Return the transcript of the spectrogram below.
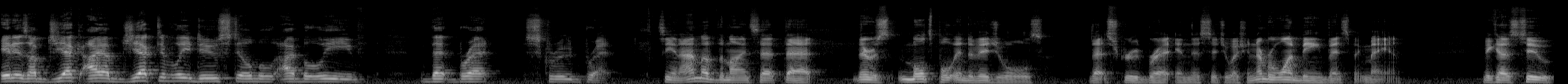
it is object. I objectively do still. Be- I believe that Bret screwed Bret. See, and I'm of the mindset that there was multiple individuals that screwed Bret in this situation. Number one being Vince McMahon, because to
